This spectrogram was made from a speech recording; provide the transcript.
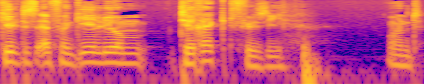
gilt das Evangelium direkt für sie? Und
